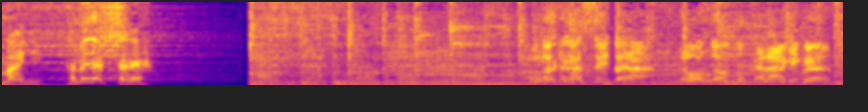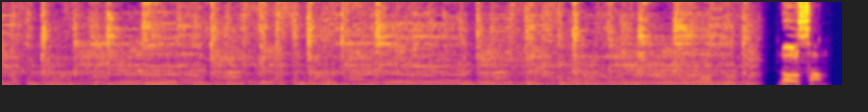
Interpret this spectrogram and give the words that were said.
前に食べなくちゃね。お腹が空いたらローソンの唐揚げくんローソン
